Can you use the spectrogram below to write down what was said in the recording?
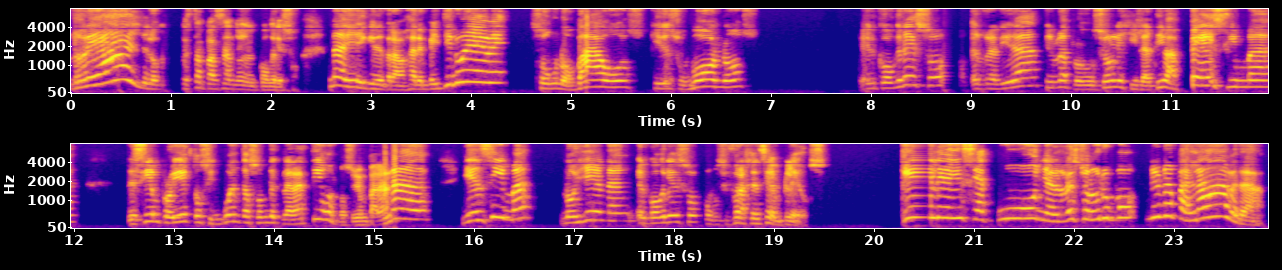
real de lo que está pasando en el Congreso. Nadie quiere trabajar en 29, son unos vagos, quieren sus bonos. El Congreso en realidad tiene una producción legislativa pésima, de 100 proyectos, 50 son declarativos, no sirven para nada, y encima nos llenan el Congreso como si fuera agencia de empleos. ¿Qué le dice Acuña al resto del grupo? Ni una palabra.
